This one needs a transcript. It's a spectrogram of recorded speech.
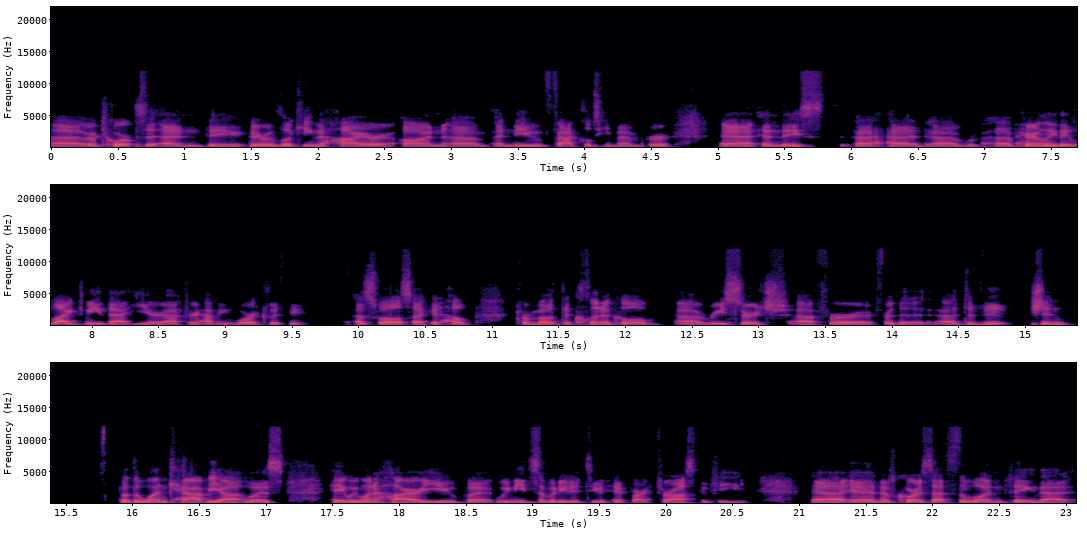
uh, or towards the end, they they were looking to hire on um, a new faculty member, uh, and they uh, had uh, apparently they liked me that year after having worked with me as well, so I could help promote the clinical uh, research uh, for for the division. But the one caveat was, hey, we want to hire you, but we need somebody to do hip arthroscopy. and of course, that's the one thing that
